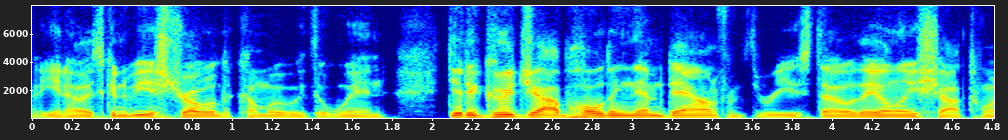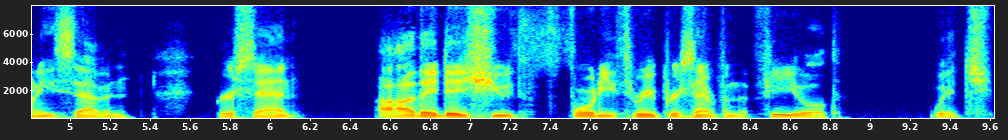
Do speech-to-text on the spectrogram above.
you know it's going to be a struggle to come away with a win. Did a good job holding them down from threes though. They only shot twenty seven percent. Uh, they did shoot forty three percent from the field, which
